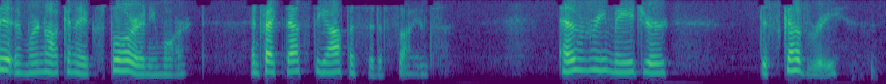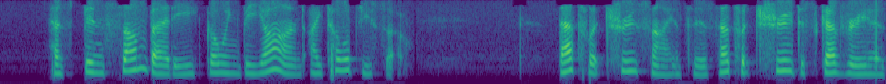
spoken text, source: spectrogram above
it, and we're not going to explore anymore. In fact, that's the opposite of science. Every major discovery has been somebody going beyond, I told you so. That's what true science is. That's what true discovery is.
